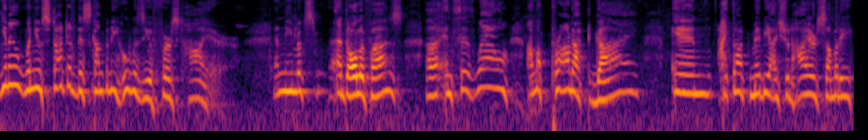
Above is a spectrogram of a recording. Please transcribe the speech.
you know, when you started this company, who was your first hire? And he looks at all of us uh, and says, Well, I'm a product guy, and I thought maybe I should hire somebody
